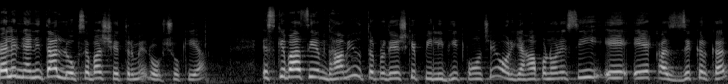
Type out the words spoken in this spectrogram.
पहले नैनीताल लोकसभा क्षेत्र में रोड शो किया। इसके बाद सीएम धामी उत्तर प्रदेश के पीलीभीत पहुँचे और यहाँ पर उन्होंने सीएए का ज़िक्र कर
